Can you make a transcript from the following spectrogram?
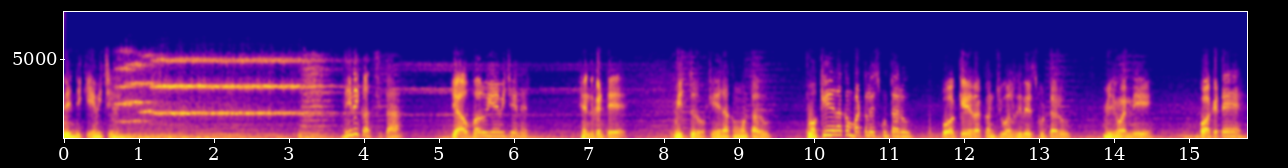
నేను నీకేమి చేయలేదు. నేనే కాదు సీత. ఎవ్వరూ ఏమీ చేయలేరు. ఎందుకంటే మీ ఇద్దరు ఒకే రకం ఉంటారు. ఒకే రకం బట్టలు వేసుకుంటారు. ఒకే రకం జ్యువెలరీ వేసుకుంటారు. మేమన్నీ ఒకటే.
